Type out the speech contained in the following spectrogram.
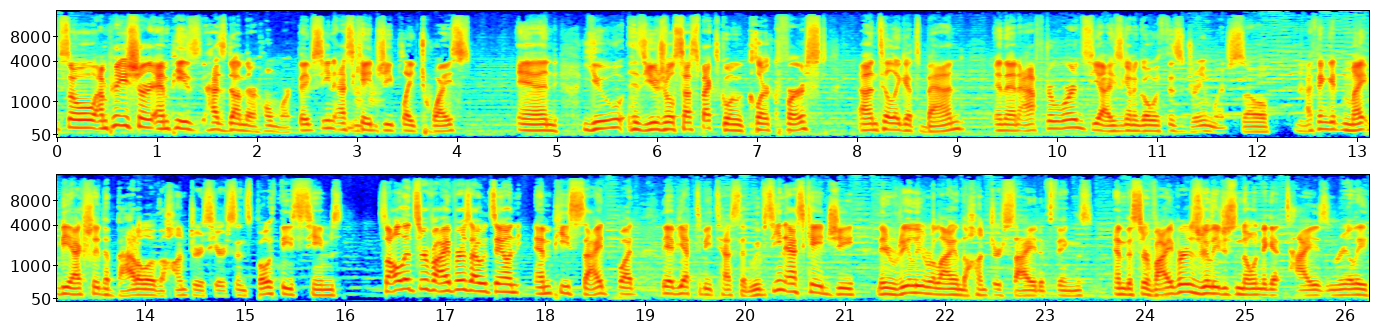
so I'm pretty sure MPs has done their homework. They've seen SKG play twice, and Yu, his usual suspects, going with clerk first until it gets banned, and then afterwards, yeah, he's gonna go with this Dream Witch. So I think it might be actually the battle of the hunters here, since both these teams solid survivors, I would say, on MP side, but they have yet to be tested. We've seen SKG, they really rely on the hunter side of things, and the survivors really just known to get ties and really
